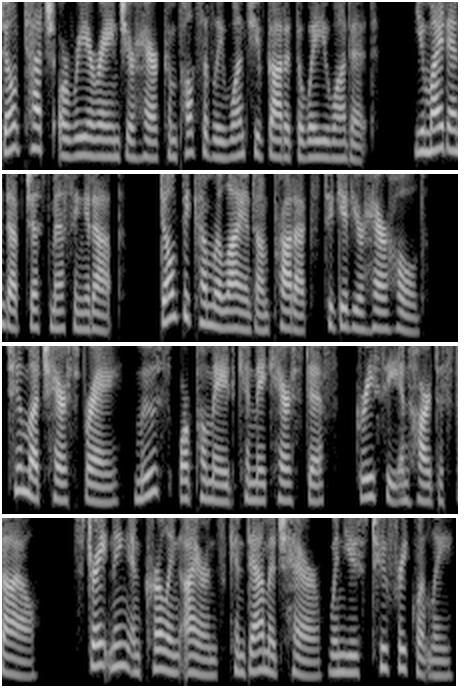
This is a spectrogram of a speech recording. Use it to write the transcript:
Don't touch or rearrange your hair compulsively once you've got it the way you want it. You might end up just messing it up. Don't become reliant on products to give your hair hold. Too much hairspray, mousse or pomade can make hair stiff, greasy and hard to style. Straightening and curling irons can damage hair when used too frequently.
